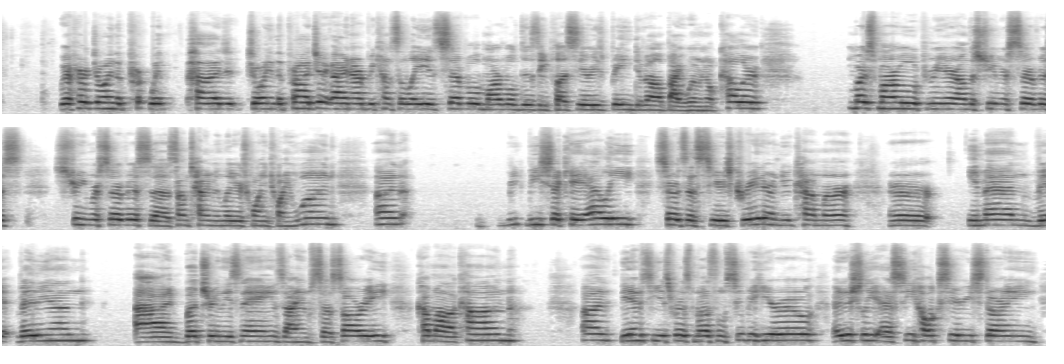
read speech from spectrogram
With her joining the with Hodge joining the project, Ironheart becomes the latest several Marvel Disney Plus series being developed by women of color March Marvel will premiere on the streamer service streamer service uh, sometime in later 2021. And Bisha K. Ali serves as series creator and newcomer er, Iman Velian. I'm butchering these names. I am so sorry. Kamala Khan on the MCU's first Muslim superhero. Additionally, a She-Hulk series starring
